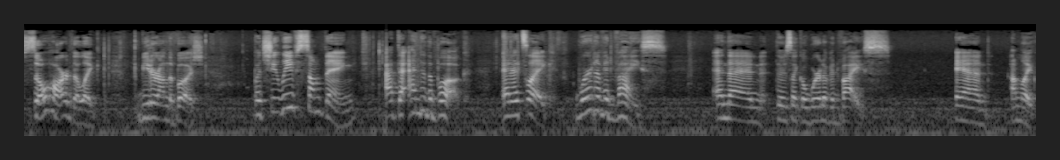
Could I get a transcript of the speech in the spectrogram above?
so hard to like beat around the bush. But she leaves something at the end of the book, and it's like word of advice, and then there's like a word of advice, and I'm like,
